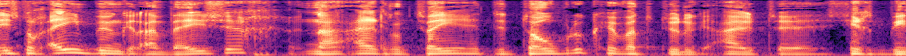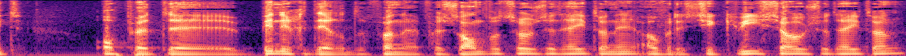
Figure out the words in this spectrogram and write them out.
is nog één bunker aanwezig. Nou, eigenlijk twee. De Tobruk, wat natuurlijk uit uh, zicht biedt... op het binnengedeelte van, van Zandvoort, zoals het heet dan. Hè? Over het circuit, zoals het heet dan.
